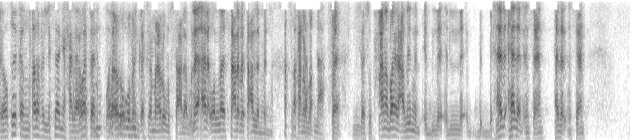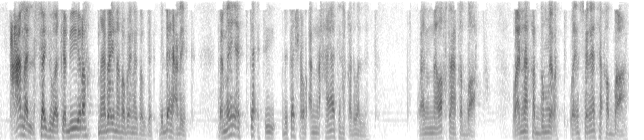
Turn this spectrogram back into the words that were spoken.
يعطيك من طرف اللسان حلاوة ويروغ منك. كما يروغ الثعلب. لا لا والله الثعلب يتعلم منه سبحان الله. نعم. ف... فسبحان الله العظيم ال... ال... ال... ب- ب- هذا هذا الانسان هذا الإنسان عمل فجوة كبيرة ما بينه وبين زوجته. بالله عليك. لما هي تأتي لتشعر أن حياتها قد ولت وأن وقتها قد ضاع وأنها قد دمرت وإنسانيتها قد ضاعت.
